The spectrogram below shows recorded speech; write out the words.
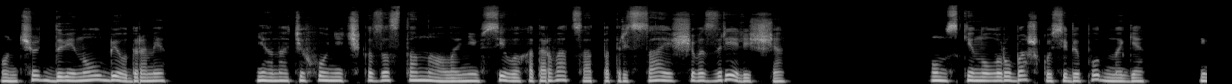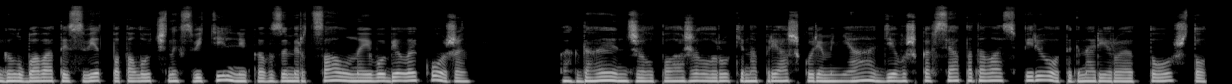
Он чуть двинул бедрами, и она тихонечко застонала, не в силах оторваться от потрясающего зрелища. Он скинул рубашку себе под ноги, и голубоватый свет потолочных светильников замерцал на его белой коже. Когда Энджел положил руки на пряжку ремня, девушка вся подалась вперед, игнорируя то, что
